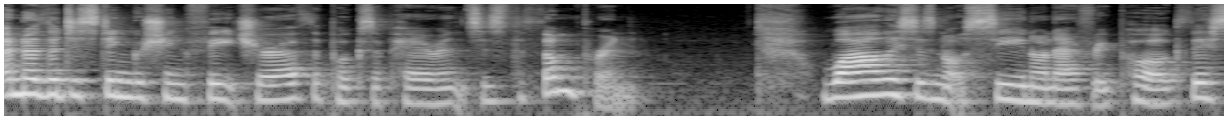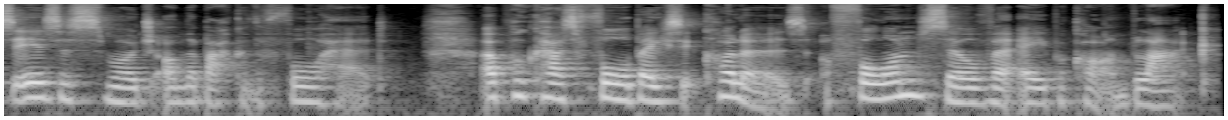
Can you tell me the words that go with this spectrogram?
Another distinguishing feature of the pug's appearance is the thumbprint. While this is not seen on every pug, this is a smudge on the back of the forehead. A pug has four basic colours fawn, silver, apricot, and black.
